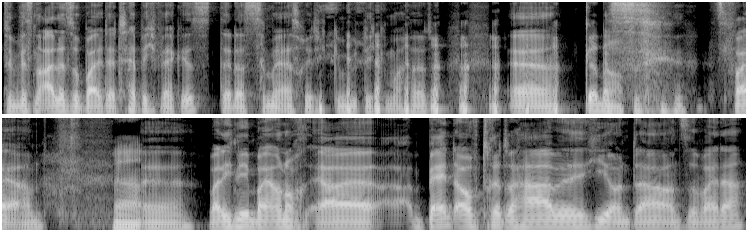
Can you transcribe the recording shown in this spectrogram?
Wir wissen alle, sobald der Teppich weg ist, der das Zimmer erst richtig gemütlich gemacht hat, äh, Genau. ist, ist Feierabend. Ja. Äh, weil ich nebenbei auch noch äh, Bandauftritte habe, hier und da und so weiter.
